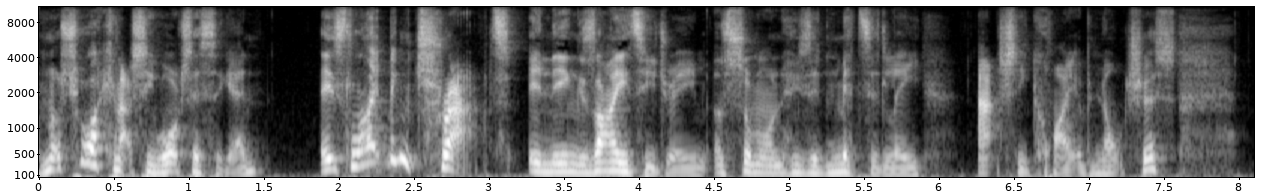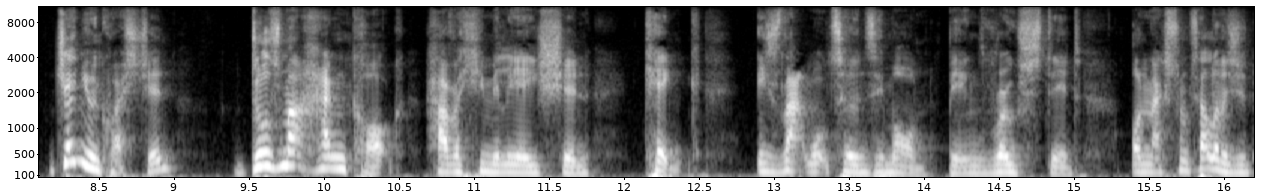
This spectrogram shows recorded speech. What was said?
not sure I can actually watch this again. It's like being trapped in the anxiety dream of someone who's admittedly actually quite obnoxious. Genuine question Does Matt Hancock have a humiliation kink? Is that what turns him on, being roasted on national television?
